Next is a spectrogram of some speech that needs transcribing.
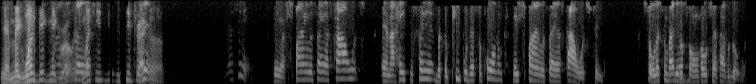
Yeah, make one big Negro. It's much easier to keep track Yeah. of. That's it. They are spineless ass cowards, and I hate to say it, but the people that support them, they spineless ass cowards too. So let somebody else mm-hmm. on Hotep have a good one.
